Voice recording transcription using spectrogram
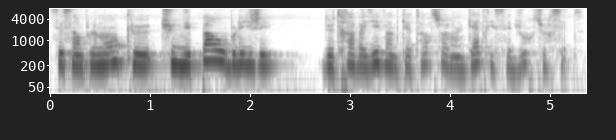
c'est simplement que tu n'es pas obligé de travailler 24 heures sur 24 et 7 jours sur 7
